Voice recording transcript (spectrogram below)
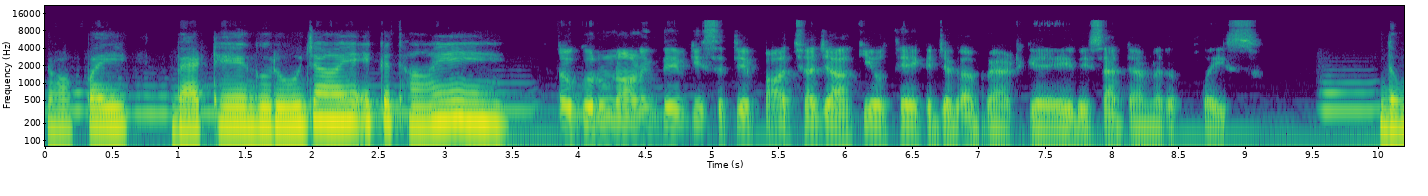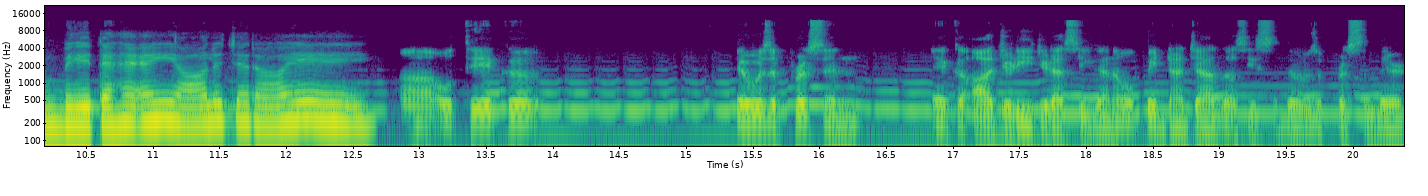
ਚੌਪਈ ਬੈਠੇ ਗੁਰੂ ਜਾਏ ਇੱਕ ਥਾਂਏ ਤਾਂ ਗੁਰੂ ਨਾਨਕ ਦੇਵ ਜੀ ਸੱਚੇ ਪਾਤਸ਼ਾਹ ਜਾ ਕੇ ਉੱਥੇ ਇੱਕ ਜਗ੍ਹਾ ਬੈਠ ਗਏ they sat down at a place ਦੁੰਬੇ ਤਹਿ ਆਲ ਚਰਾਏ uh, ਉੱਥੇ ਇੱਕ there was a person ਇੱਕ ਆਜੜੀ ਜਿਹੜਾ ਸੀਗਾ ਨਾ ਉਹ ਭੇਡਾਂ ਚਾਰਦਾ ਸੀ so there was a person there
